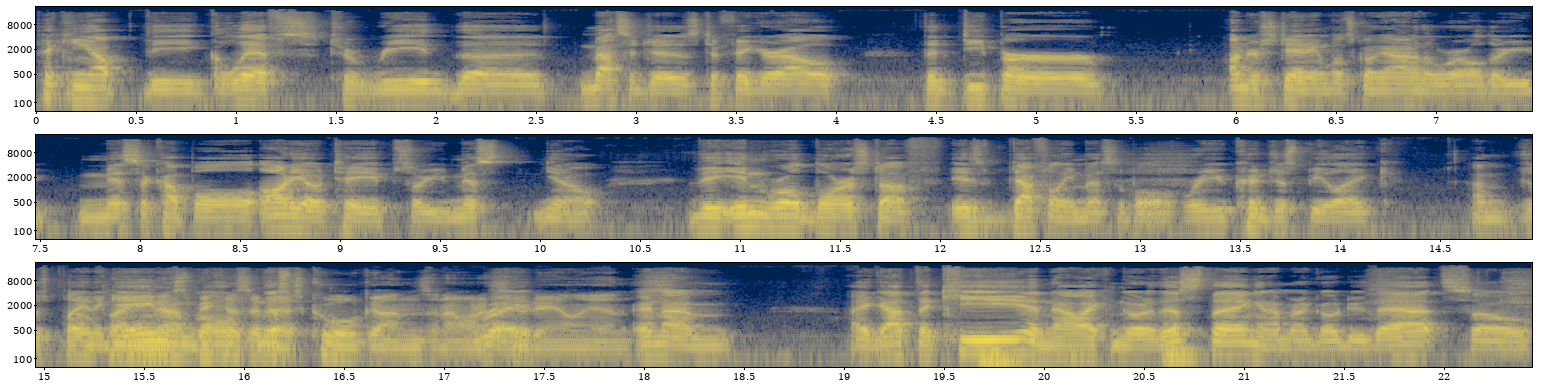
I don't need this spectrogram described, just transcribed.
picking up the glyphs to read the messages to figure out the deeper understanding what's going on in the world, or you miss a couple audio tapes, or you miss you know the in-world lore stuff is definitely missable. Where you could just be like, I'm just playing I'm a game. this I'm going because from it this has cool guns and I want to shoot aliens. and I'm I got the key and now I can go to this thing and I'm gonna go do that. So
